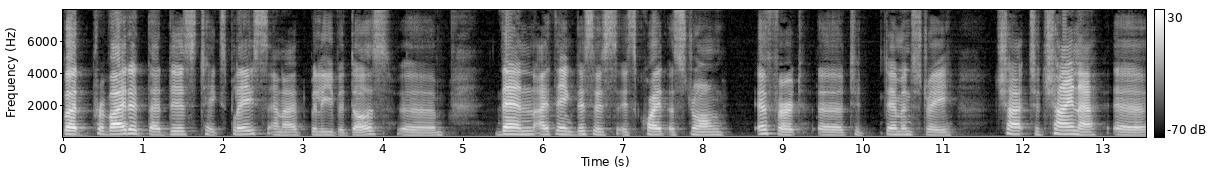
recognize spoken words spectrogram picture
But provided that this takes place, and I believe it does, uh, then I think this is, is quite a strong effort uh, to demonstrate chi- to China uh,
